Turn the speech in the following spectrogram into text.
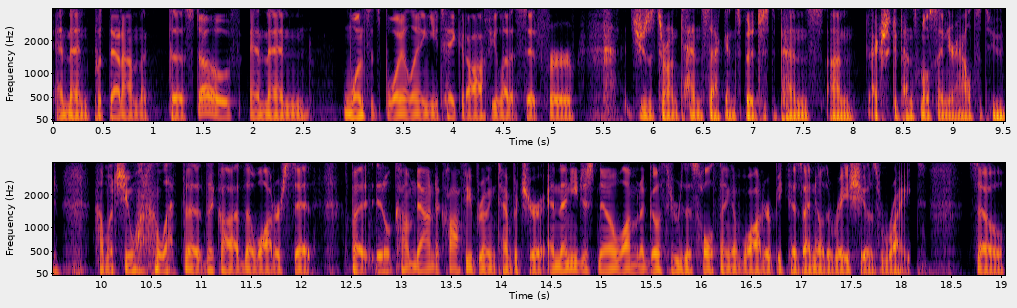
and then put that on the, the stove, and then once it's boiling, you take it off, you let it sit for usually it's around 10 seconds, but it just depends on actually depends mostly on your altitude, how much you want to let the, the, the water sit. But it'll come down to coffee brewing temperature. And then you just know, well, I'm going to go through this whole thing of water because I know the ratio is right. So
